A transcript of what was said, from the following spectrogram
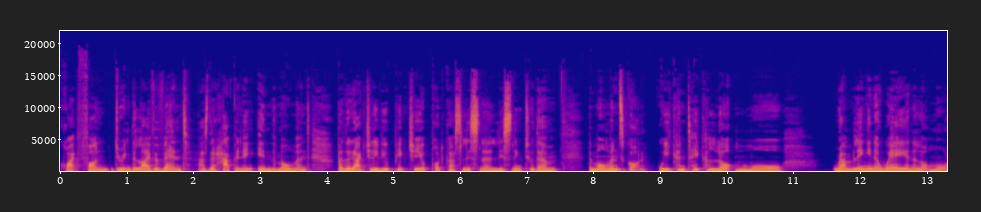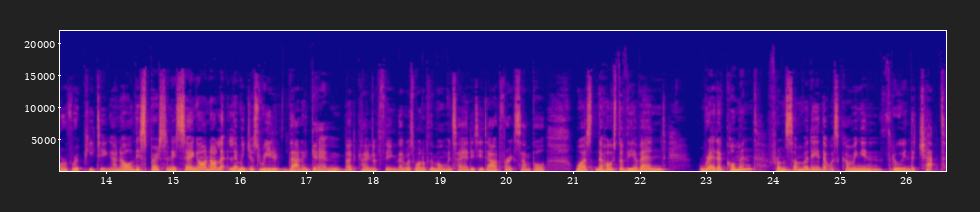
quite fun during the live event as they're happening in the moment. But that actually, if you picture your podcast listener listening to them, the moment's gone. We can take a lot more rambling in a way and a lot more of repeating and oh this person is saying oh no let, let me just read that again that kind of thing that was one of the moments i edited out for example was the host of the event read a comment from somebody that was coming in through in the chat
